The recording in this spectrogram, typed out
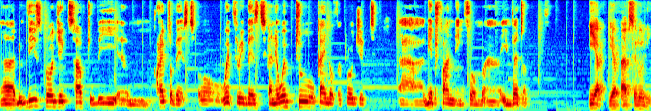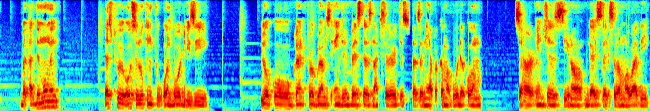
uh, do these projects have to be um, crypto based or web 3 based can a web 2 kind of a project uh, get funding from uh, inverter? Yep, yep, absolutely. But at the moment, that's where we're also looking to onboard easy local grant programs, angel investors, and accelerators Tanzania hapa kama Vodacom, Sahara Ventures, you know, guys like Salam Awadhi,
